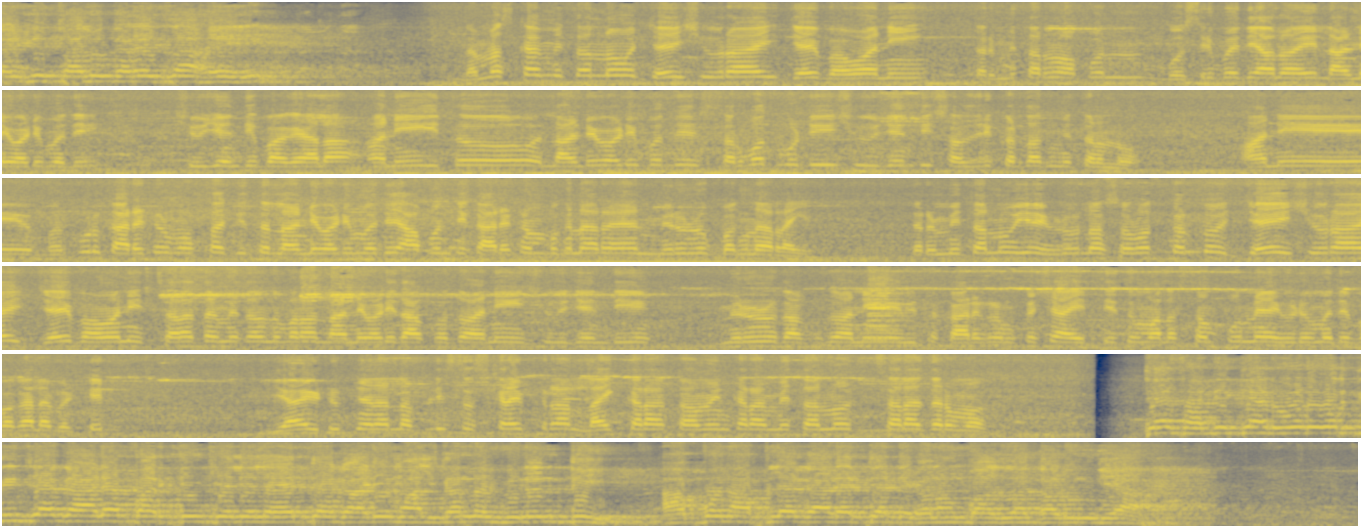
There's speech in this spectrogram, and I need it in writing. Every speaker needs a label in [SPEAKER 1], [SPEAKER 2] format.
[SPEAKER 1] Society चालू करायचं आहे.
[SPEAKER 2] नमस्कार मित्रांनो जय शिवराय जय भवानी. तर मित्रांनो आपण भोसरीमध्ये आलो आहे लांडेवाडीमध्ये शिवजयंती बघायला. आणि इथं लांडेवाडीमध्ये सर्वात मोठी शिवजयंती साजरी करतात मित्रांनो. आणि भरपूर कार्यक्रम असतात तिथं लांडेवाडीमध्ये. आपण ते कार्यक्रम बघणार आहे आणि मिरवणूक बघणार आहे. तर मित्रांनो या व्हिडिओला सुरुवात करतो. जय शिवराय जय भवानी. चला तर मित्रांनो तुम्हाला लांडेवाडी दाखवतो आणि शिवजयंती मिरवणूक दाखवतो. आणि इथं कार्यक्रम कसे आहेत ते तुम्हाला संपूर्ण या व्हिडिओमध्ये बघायला भेटेल या युट्यूब चॅनलला प्लीज सबस्क्राईब करा लाईक करा कमेंट करा. मित्रांनो चला तर मग.
[SPEAKER 1] त्यासाठी त्या रोडवरती ज्या गाड्या पार्किंग केलेल्या आहेत त्या गाडी मालकांना विनंती आपण आपल्या गाड्या त्या ठिकाणाहून बाजूला काढून घ्या.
